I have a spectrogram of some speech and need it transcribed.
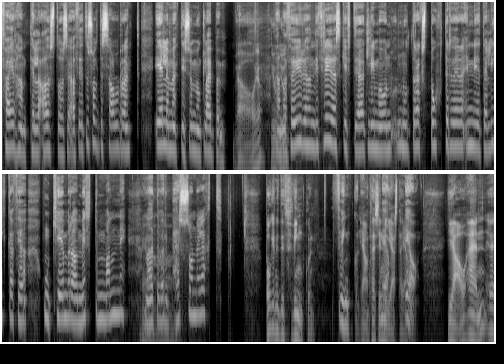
fær hann til að aðstofa sig að þetta er svolítið sálrænt element í sumum glæpum. Já, já, jú, Þannig jú. að þau eru þannig í þriðja skipti að glíma og nú dregst dóttir þeirra inn í þetta líka því að hún kemur að myrtum manni þannig að þetta verður persónulegt Bókin heitir Þvingun. þvingun. Já, þessi nýjasta, já. Já, Já, en e,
